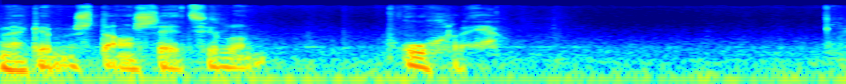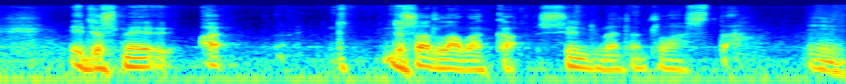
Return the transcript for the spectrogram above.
näkemystä on se, että silloin uhreja. Et jos me, jos ajatellaan vaikka syntymätöntä lasta, mm.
